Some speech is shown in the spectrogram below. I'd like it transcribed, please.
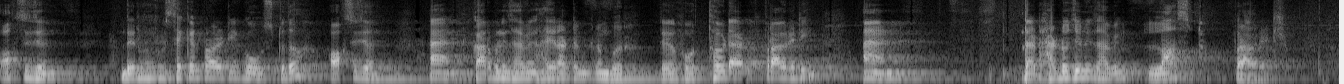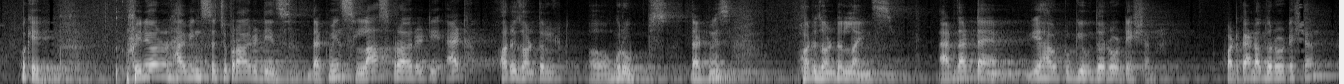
oxygen. Therefore second priority goes to the oxygen and carbon is having higher atomic number. Therefore third priority and that hydrogen is having last priority. Okay. When you are having such priorities that means last priority at horizontal uh, groups. That means horizontal lines. At that time you have to give the rotation. What kind of the rotation?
